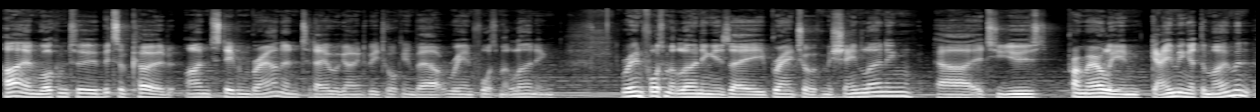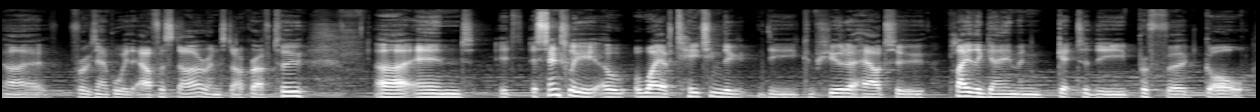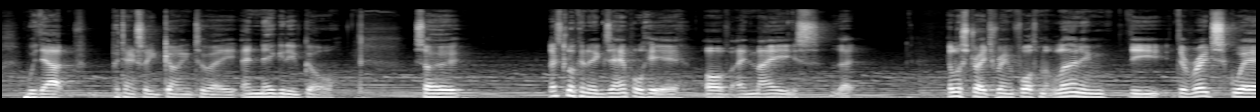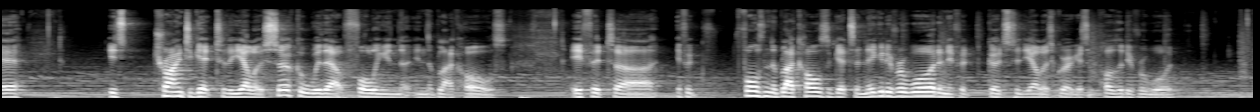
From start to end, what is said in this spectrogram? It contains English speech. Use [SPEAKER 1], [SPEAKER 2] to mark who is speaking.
[SPEAKER 1] Hi and welcome to Bits of Code. I'm Steven Brown and today we're going to be talking about reinforcement learning. Reinforcement learning is a branch of machine learning. Uh, it's used primarily in gaming at the moment, uh, for example with AlphaStar and StarCraft 2. Uh, and it's essentially a, a, way of teaching the, the computer how to play the game and get to the preferred goal without potentially going to a, a negative goal. So Let's look at an example here of a maze that illustrates reinforcement learning. The, the red square is trying to get to the yellow circle without falling in the, in the black holes. If it, uh, if it falls in the black holes, it gets a negative reward, and if it goes to the yellow square, it gets a positive reward.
